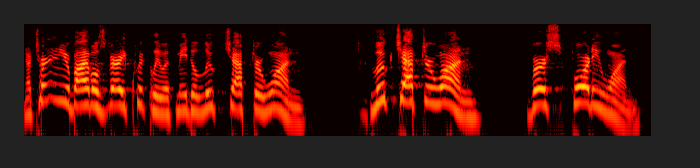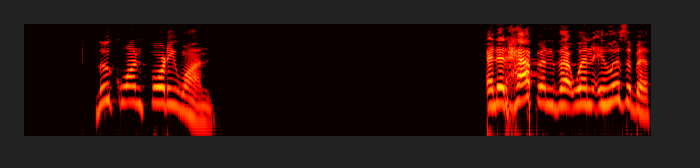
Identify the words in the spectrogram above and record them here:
Now turn in your Bibles very quickly with me to Luke chapter 1. Luke chapter 1, verse 41. Luke 141. And it happened that when Elizabeth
